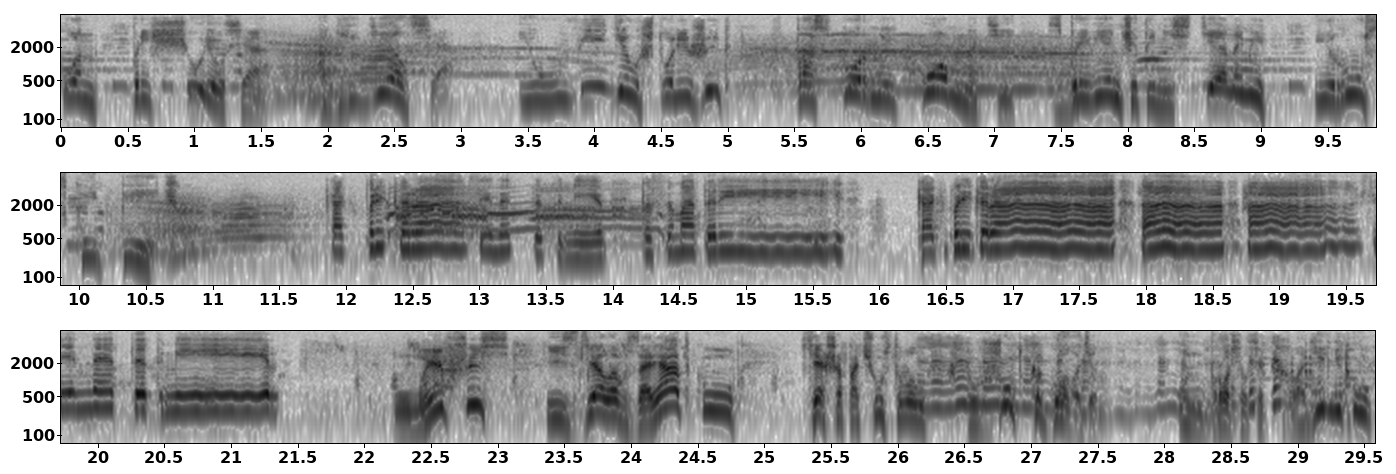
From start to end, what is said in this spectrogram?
Он прищурился, огляделся и увидел, что лежит в просторной комнате с бревенчатыми стенами и русской печкой. Как прекрасен этот мир, посмотри, как прекрасен этот мир. Умывшись и сделав зарядку, Кеша почувствовал, что жутко голоден. Он бросился к холодильнику,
